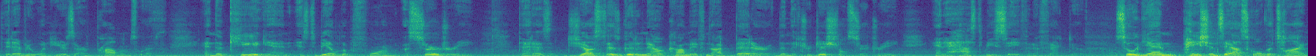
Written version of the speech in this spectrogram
that everyone hears our problems with. And the key, again, is to be able to perform a surgery that has just as good an outcome, if not better, than the traditional surgery, and it has to be safe and effective. So again, patients ask all the time,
